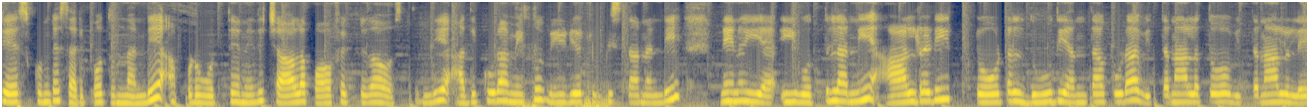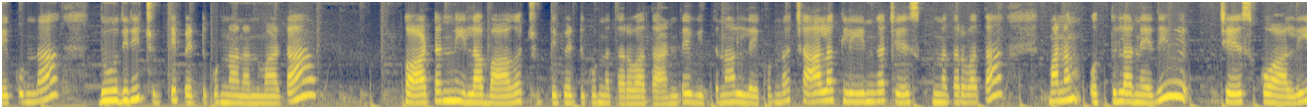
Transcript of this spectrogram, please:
చేసుకుంటే సరిపోతుందండి. అప్పుడు ఒత్తి అనేది చాలా పర్ఫెక్ట్గా వస్తుంది. అది కూడా మీకు వీడియో చూపిస్తానండి. నేను ఈ ఒత్తులన్నీ ఆల్రెడీ టోటల్ దూది అంతా కూడా విత్తనాలతో విత్తనాలు లేకుండా దూదిని చుట్టి పెట్టుకున్నాను అనమాట కాటన్ని ఇలా బాగా చుట్టి పెట్టుకున్న తర్వాత అంటే విత్తనాలు లేకుండా చాలా క్లీన్గా చేసుకున్న తర్వాత మనం ఒత్తులు అనేది చేసుకోవాలి.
